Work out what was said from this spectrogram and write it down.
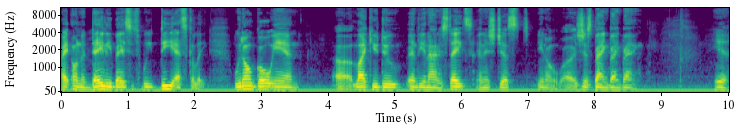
right? On a daily basis, we de-escalate. We don't go in uh, like you do in the United States, and it's just you know uh, it's just bang bang bang. Yeah.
